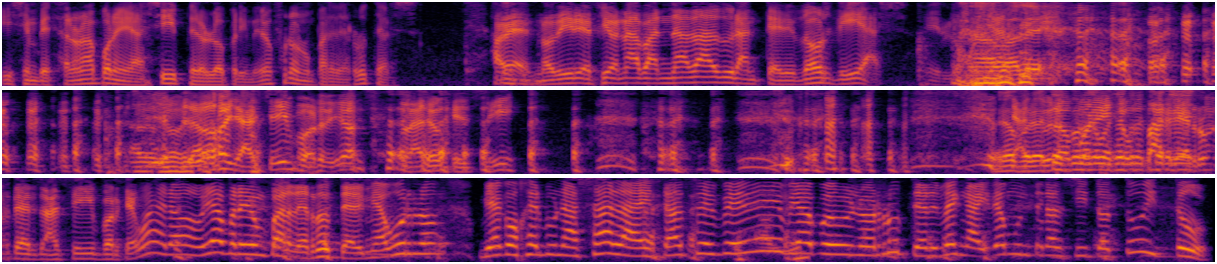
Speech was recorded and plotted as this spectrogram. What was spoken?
y se empezaron a poner así, pero lo primero fueron un par de routers. A ver, no direccionaban nada durante dos días. Y luego, ah, ya sí. por Dios, claro que sí. pero eso no pones un par de routers así, porque bueno, voy a poner un par de routers, me aburro, voy a cogerme una sala, está el CPD voy a poner unos routers, venga, y dame un tránsito tú y tú.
